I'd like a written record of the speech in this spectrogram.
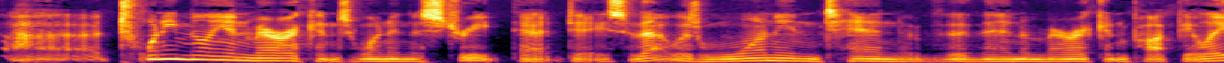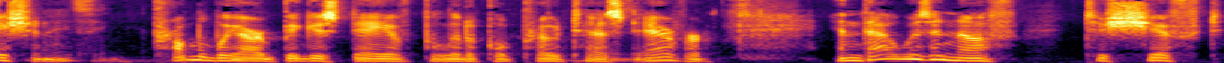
Uh, 20 million Americans went in the street that day. So that was one in 10 of the then American population. Amazing. Probably our biggest day of political protest Amazing. ever. And that was enough to shift.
